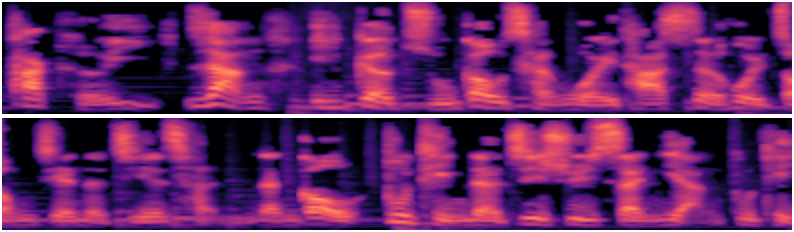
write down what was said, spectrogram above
他可以让一个足够成为他社会中间的阶层，能够不停的继续生养，不停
